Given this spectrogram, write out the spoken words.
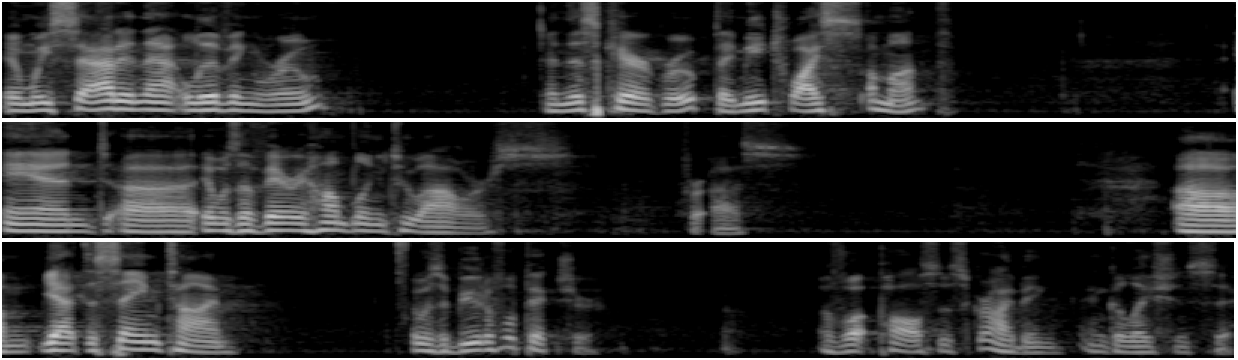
And we sat in that living room in this care group. They meet twice a month. And uh, it was a very humbling two hours for us. Um, yet at the same time, it was a beautiful picture of what Paul's describing in Galatians 6.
